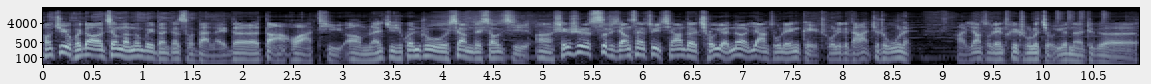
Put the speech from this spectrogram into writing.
好，继续回到江南呢，为大家所带来的大话体育啊，我们来继续关注下面的消息啊，谁是四十强赛最佳的球员呢？亚足联给出了一个答案，就是吴磊啊。亚足联推出了九月呢这个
